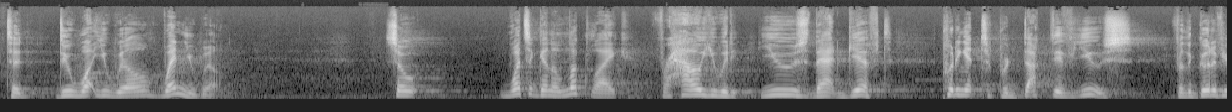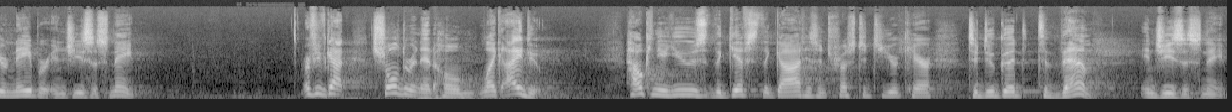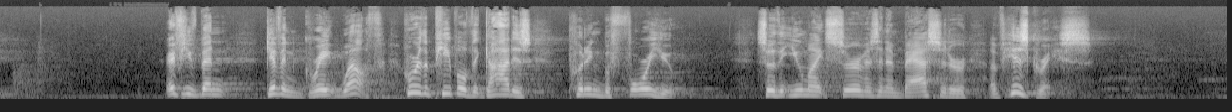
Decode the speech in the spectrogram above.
to do what you will when you will. So, what's it going to look like for how you would use that gift, putting it to productive use for the good of your neighbor in Jesus' name? Or if you've got children at home like I do, how can you use the gifts that God has entrusted to your care to do good to them in Jesus' name? If you've been given great wealth, who are the people that God is putting before you so that you might serve as an ambassador of His grace?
